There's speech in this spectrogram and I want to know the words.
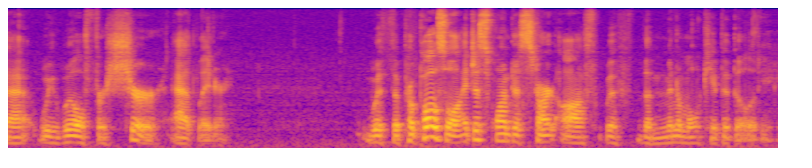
that we will for sure add later. With the proposal, I just wanted to start off with the minimal capability.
